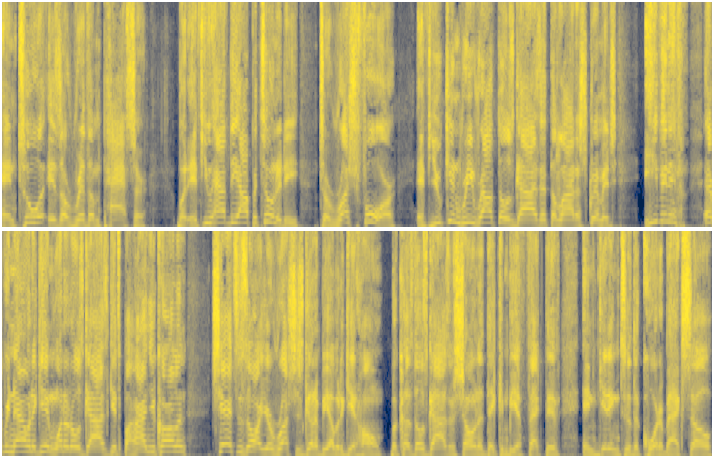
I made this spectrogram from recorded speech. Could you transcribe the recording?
And Tua is a rhythm passer. But if you have the opportunity to rush four, if you can reroute those guys at the line of scrimmage, even if every now and again one of those guys gets behind you, Carlin, chances are your rush is going to be able to get home because those guys have shown that they can be effective in getting to the quarterback. So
